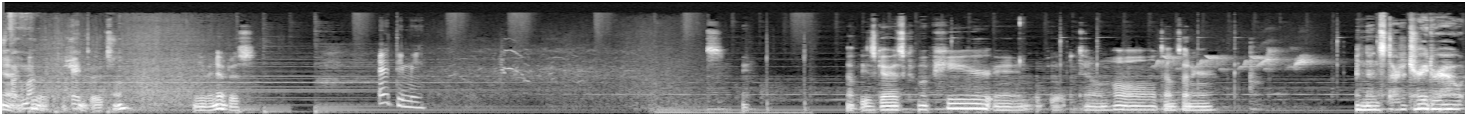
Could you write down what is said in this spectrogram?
have fishing Eight. boats, huh? Didn't even notice. Έτοιμη. Have these guys come up here and we'll build a town hall, town center. and then start a trade route.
